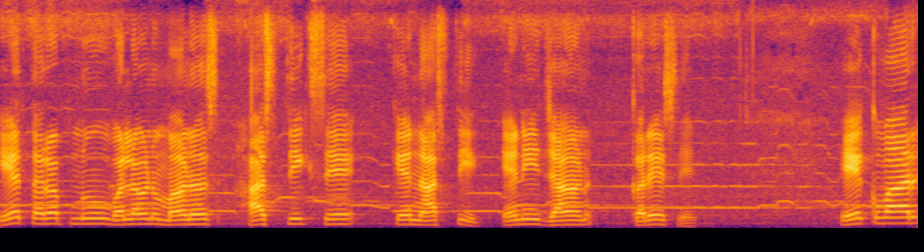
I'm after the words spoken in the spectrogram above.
એ તરફનું વલણ માણસ આસ્તિક છે કે નાસ્તિક, એની જાણ કરે છે. એકવાર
